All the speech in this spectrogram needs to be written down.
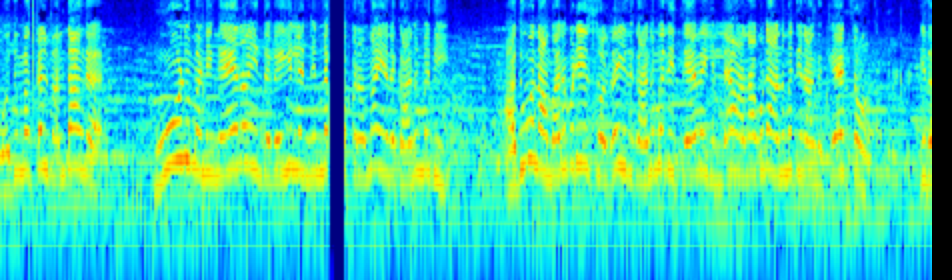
பொதுமக்கள் வந்தாங்க. மூணு மணி நேரம் இந்த வெயில நின்ன அப்புறம் தான் எனக்கு அனுமதி. அதுவும் நான் மறுபடியும் சொல்றேன் இதுக்கு அனுமதி தேவையில்லை. ஆனா கூட அனுமதி நாங்க கேட்டோம். இது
